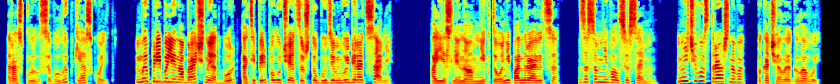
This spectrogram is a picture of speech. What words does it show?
— расплылся в улыбке Аскольд. «Мы прибыли на брачный отбор, а теперь получается, что будем выбирать сами». «А если нам никто не понравится?» — засомневался Саймон. «Ничего страшного», — покачала я головой.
